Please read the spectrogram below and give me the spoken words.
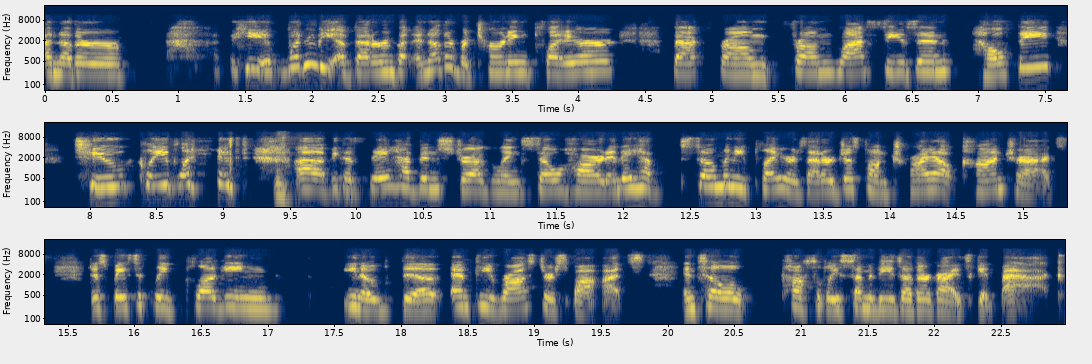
another he wouldn't be a veteran, but another returning player back from from last season, healthy to Cleveland, uh, because they have been struggling so hard, and they have so many players that are just on tryout contracts, just basically plugging, you know, the empty roster spots until possibly some of these other guys get back.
